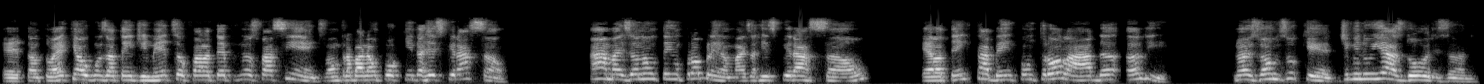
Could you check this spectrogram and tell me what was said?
É, tanto é que em alguns atendimentos eu falo até para os meus pacientes, vamos trabalhar um pouquinho da respiração. Ah, mas eu não tenho problema, mas a respiração ela tem que estar tá bem controlada ali. Nós vamos o quê? Diminuir as dores, Anne.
